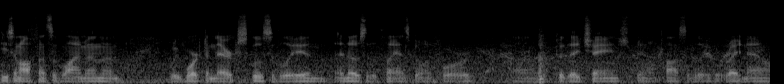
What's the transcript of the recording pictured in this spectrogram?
he's an offensive lineman, and we've worked him there exclusively, and, and those are the plans going forward. Uh, could they change? You know, possibly, but right now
